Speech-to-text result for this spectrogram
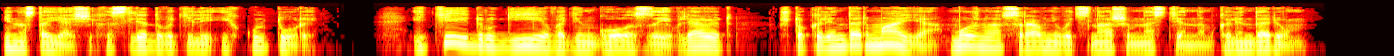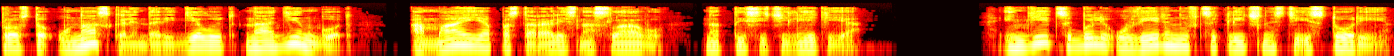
и настоящих исследователей их культуры. И те, и другие в один голос заявляют, что календарь майя можно сравнивать с нашим настенным календарем. Просто у нас календари делают на один год, а майя постарались на славу, на тысячелетия. Индейцы были уверены в цикличности истории –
